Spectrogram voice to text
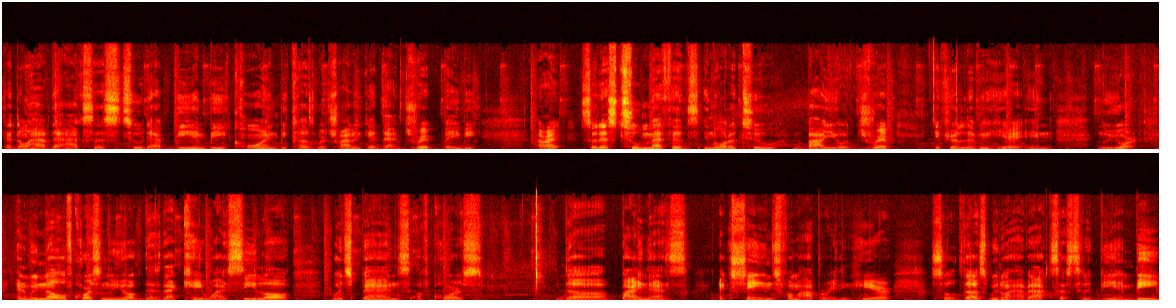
that don't have the access to that BNB coin because we're trying to get that drip, baby. All right, so there's two methods in order to buy your drip if you're living here in New York. And we know, of course, in New York, there's that KYC law, which bans, of course, the Binance exchange from operating here. So thus, we don't have access to the BNB.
